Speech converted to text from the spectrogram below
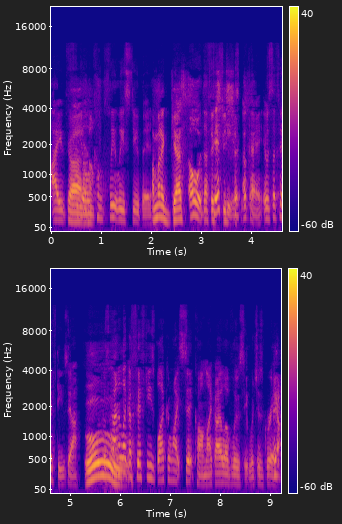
I I don't feel know. completely stupid. I'm gonna guess. Oh, the 66. 50s. Okay, it was the 50s. Yeah, Ooh. it's kind of like a 50s black and white sitcom, like I Love Lucy, which is great. Yeah.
